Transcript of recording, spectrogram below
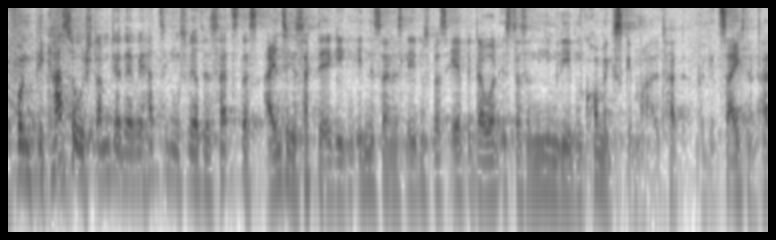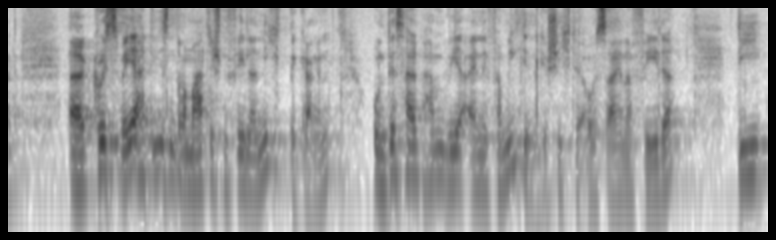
von Picasso stammt ja der beherzigungswerte Satz, das Einzige, sagte er gegen Ende seines Lebens, was er bedauert, ist, dass er nie im Leben Comics gemalt hat oder gezeichnet hat. Äh, Chris Ware hat diesen dramatischen Fehler nicht begangen und deshalb haben wir eine Familiengeschichte aus seiner Feder, die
